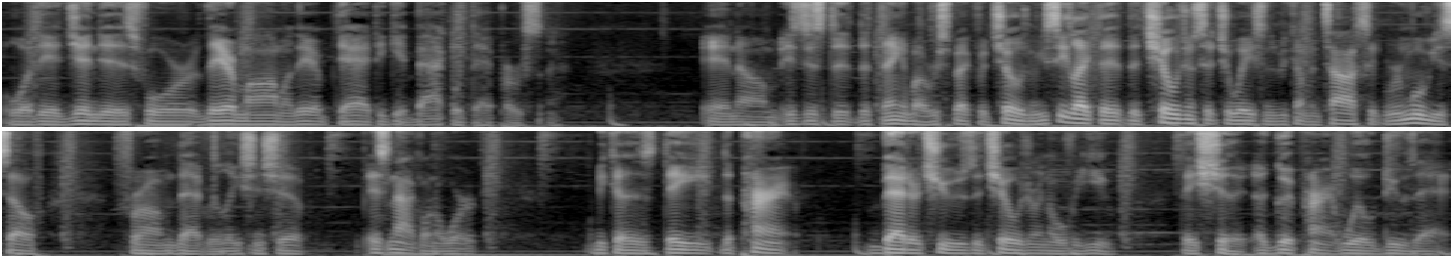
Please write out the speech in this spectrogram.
or the agenda is for their mom or their dad to get back with that person. And um, it's just the, the thing about respect for children. You see like the, the children situations becoming toxic. Remove yourself from that relationship. It's not going to work because they the parent better choose the children over you. They should. A good parent will do that.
